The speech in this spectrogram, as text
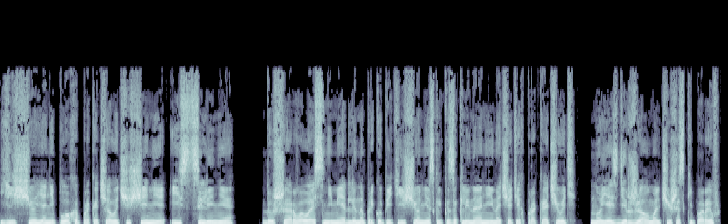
Еще я неплохо прокачал очищение и исцеление. Душа рвалась немедленно прикупить еще несколько заклинаний и начать их прокачивать, но я сдержал мальчишеский порыв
